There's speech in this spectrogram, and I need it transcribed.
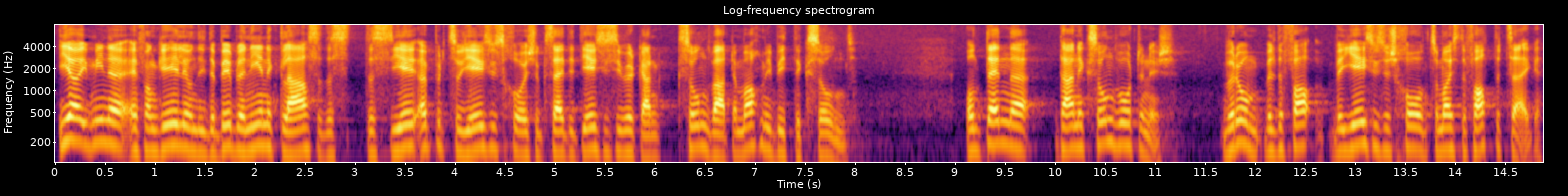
Ich habe in meinen Evangelien und in der Bibel nie gelesen, dass, dass jemand zu Jesus kam und gesagt hat, Jesus, ich würde gerne gesund werden, mach mich bitte gesund. Und dann, äh, dann nicht gesund geworden ist. Warum? Weil, der weil Jesus ist gekommen, um uns den Vater zu zeigen.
